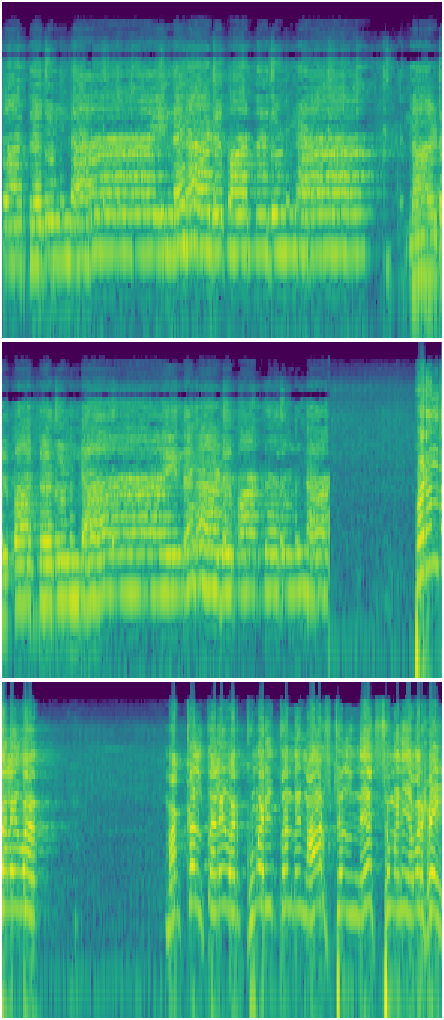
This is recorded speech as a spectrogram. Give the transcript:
பார்த்ததுண்டா இந்த நாடு பார்த்ததுண்டா நாடு பார்த்ததுண்டா இந்த நாடு பார்த்ததுண்டா. பெருந்தலைவர் மக்கள் தலைவர் குமரி தந்தை மார்ஷல் நேசமணி அவர்கள்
